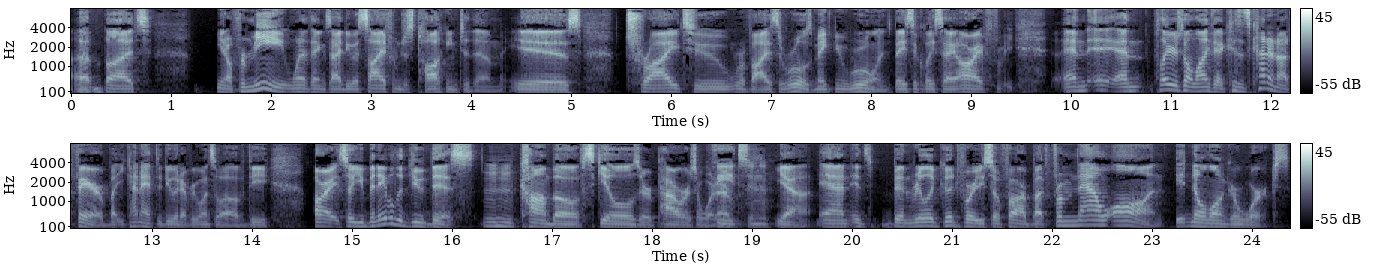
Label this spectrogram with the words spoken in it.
Uh, but you know, for me, one of the things I do aside from just talking to them is try to revise the rules, make new rulings. Basically, say, all right, and and players don't like that because it's kind of not fair. But you kind of have to do it every once in a while. Of the all right, so you've been able to do this mm-hmm. combo of skills or powers or whatever. And- yeah, and it's been really good for you so far. But from now on, it no longer works.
